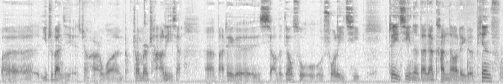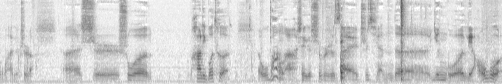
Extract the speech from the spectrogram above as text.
呃一知半解。正好我专门查了一下，呃，把这个小的雕塑说了一期。这一期呢，大家看到这个篇幅啊，就知道，呃，是说。哈利波特的，我忘了啊，这个是不是在之前的英国聊过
